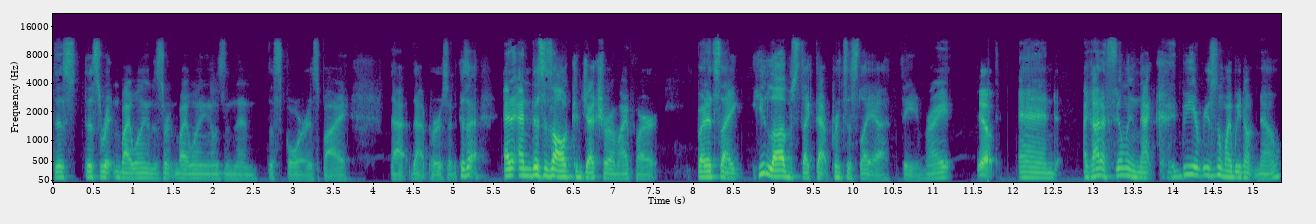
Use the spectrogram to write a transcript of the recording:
this this written by Williams, is written by Williams, and then the score is by that that person. Because uh, and and this is all conjecture on my part, but it's like he loves like that Princess Leia theme, right? Yep. And I got a feeling that could be a reason why we don't know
